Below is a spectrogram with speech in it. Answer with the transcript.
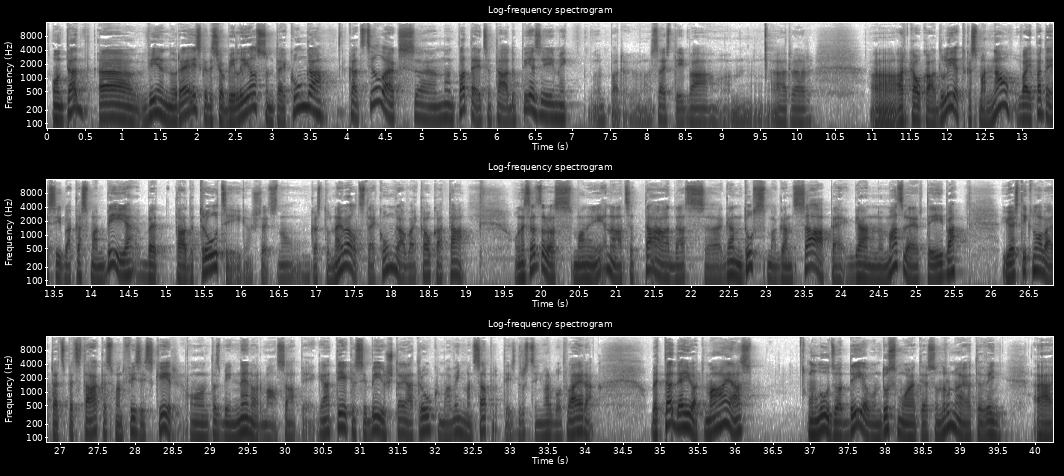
Un tad uh, vienu reizi, kad es jau biju liels un te kungā, kāds cilvēks uh, man teica tādu piezīmi par saistībā um, ar, ar, ar kaut kādu lietu, kas man nav, vai patiesībā kas man bija, bet tāda trūcīga. Viņš teica, nu, kas tu nevelc te kungā vai kaut kā tā. Un es atceros, man ienāca tādas gan dusma, gan sāpe, gan mazvērtība, uh, jo es tiku novērtēts pēc tā, kas man fiziski ir, un tas bija nenormāli sāpīgi. Ja? Tie, kas ir bijuši tajā trūkumā, viņi man sapratīs drusciņi, varbūt vairāk. Bet tad, ejot mājās, un lūdzot Dievu, un dusmojoties un runājot ar viņu,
